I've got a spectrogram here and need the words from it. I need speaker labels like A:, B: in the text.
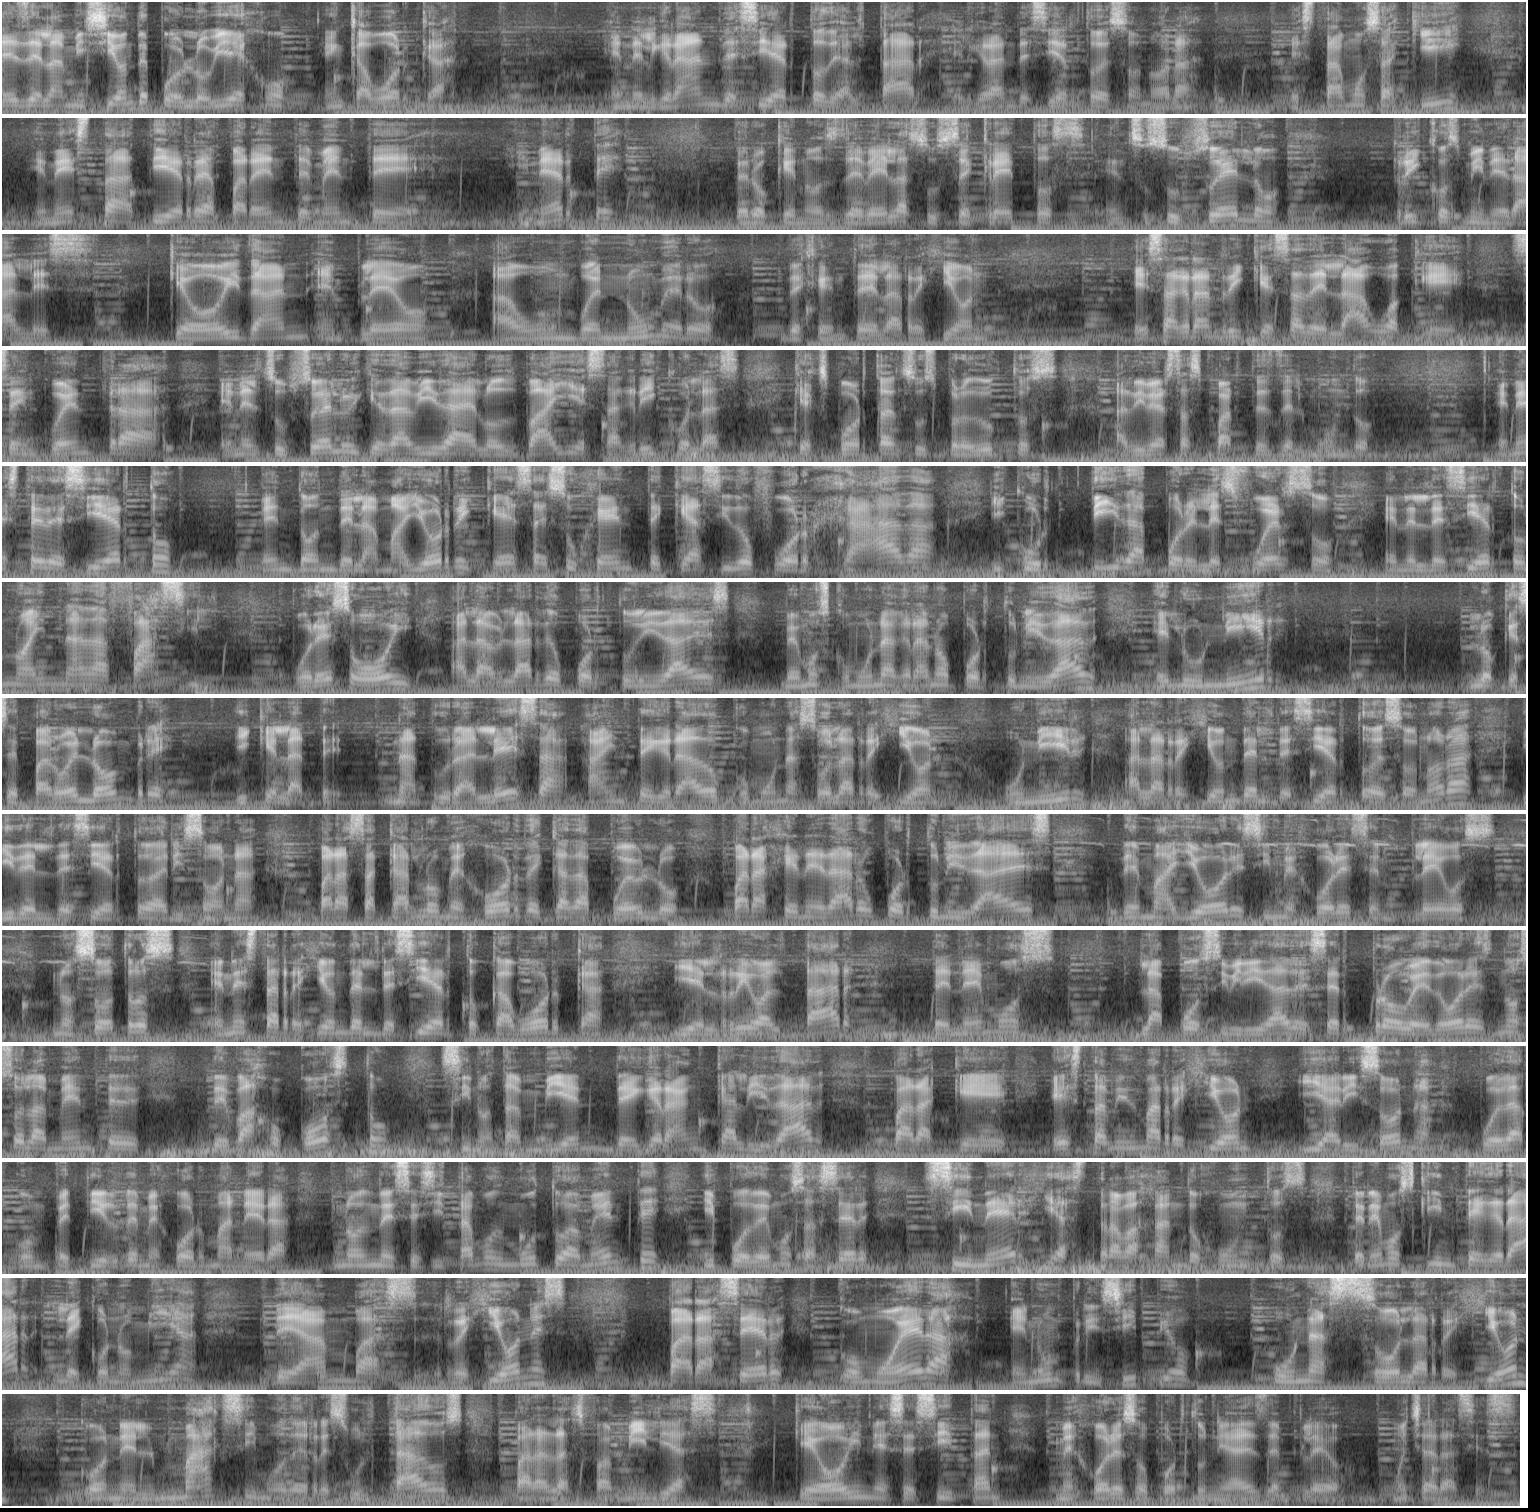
A: desde la misión de Pueblo Viejo en Caborca, en el gran desierto de Altar, el gran desierto de Sonora. Estamos aquí en esta tierra aparentemente inerte, pero que nos devela sus secretos en su subsuelo, ricos minerales que hoy dan empleo a un buen número de gente de la región. Esa gran riqueza del agua que se encuentra en el subsuelo y que da vida a los valles agrícolas que exportan sus productos a diversas partes del mundo. En este desierto, en donde la mayor riqueza es su gente que ha sido forjada y curtida por el esfuerzo, en el desierto no hay nada fácil. Por eso hoy, al hablar de oportunidades, vemos como una gran oportunidad el unir lo que separó el hombre y que la naturaleza ha integrado como una sola región, unir a la región del desierto de Sonora y del desierto de Arizona para sacar lo mejor de cada pueblo, para generar oportunidades de mayores y mejores empleos. Nosotros en esta región del desierto, Caborca y el río Altar, tenemos la posibilidad de ser proveedores no solamente de bajo costo, sino también de gran calidad para que esta misma región y Arizona pueda competir de mejor manera. Nos necesitamos mutuamente y podemos hacer sinergias trabajando juntos. Tenemos que integrar la economía de ambas regiones para hacer como era en un principio una sola región con el máximo de resultados para las familias que hoy necesitan mejores oportunidades de empleo. Muchas gracias.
